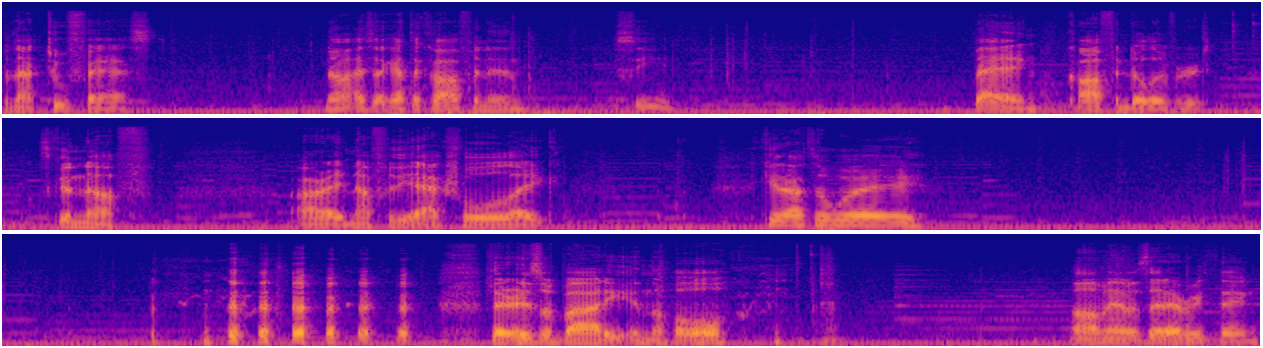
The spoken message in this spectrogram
but not too fast. No, I, I got the coffin in. See? Bang! Coffin delivered. It's good enough. Alright, now for the actual, like... Get out the way! there is a body in the hole. oh man, was that everything?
